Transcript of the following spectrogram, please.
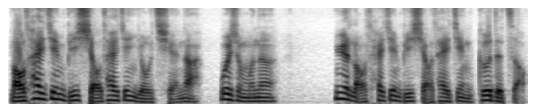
老太监比小太监有钱呐？为什么呢？因为老太监比小太监割得早。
